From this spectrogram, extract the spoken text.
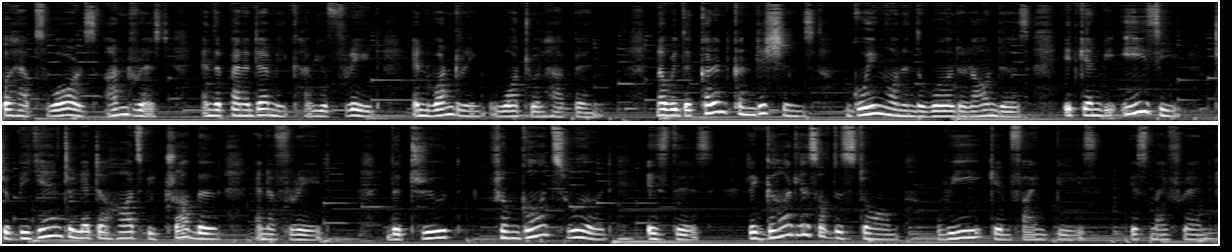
perhaps wars, unrest, and the pandemic have you afraid and wondering what will happen. Now, with the current conditions going on in the world around us, it can be easy to begin to let our hearts be troubled and afraid. The truth from God's word is this regardless of the storm, we can find peace. Yes, my friend,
